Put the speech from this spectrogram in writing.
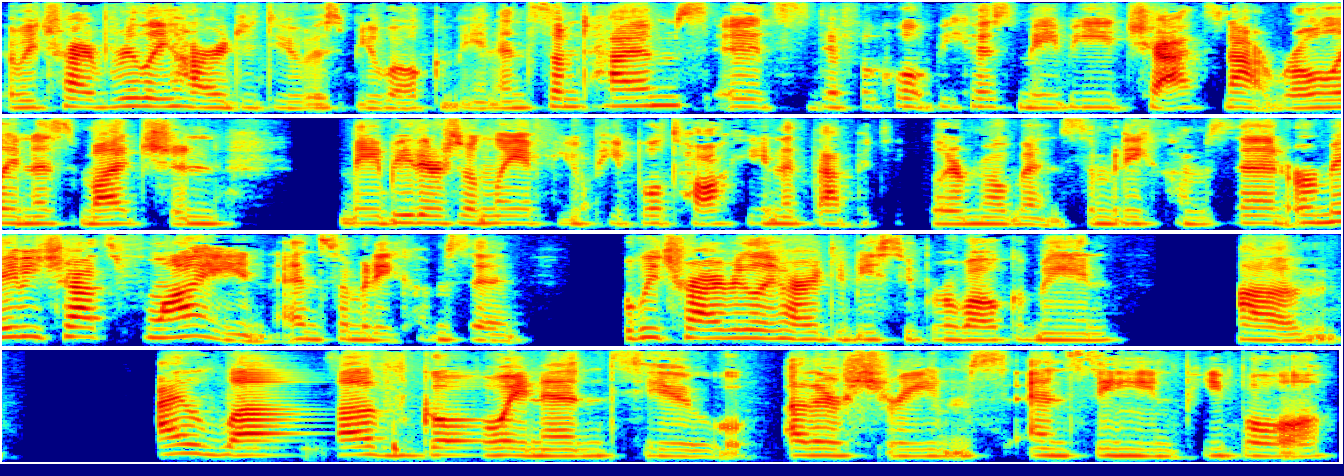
that we try really hard to do is be welcoming. And sometimes it's difficult because maybe chat's not rolling as much and maybe there's only a few people talking at that particular moment. Somebody comes in or maybe chat's flying and somebody comes in. But we try really hard to be super welcoming. Um, i love going into other streams and seeing people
